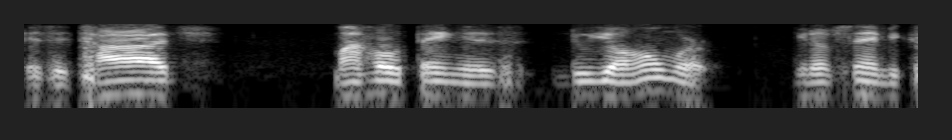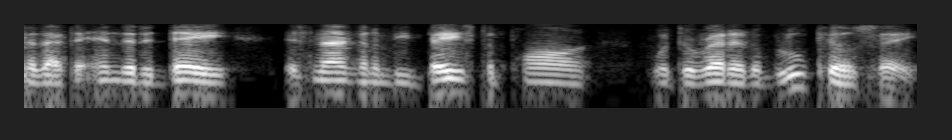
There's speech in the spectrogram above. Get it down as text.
Is it Taj? My whole thing is do your homework. You know what I'm saying? Because at the end of the day, it's not going to be based upon what the red or the blue pill say.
